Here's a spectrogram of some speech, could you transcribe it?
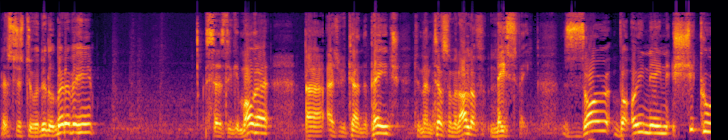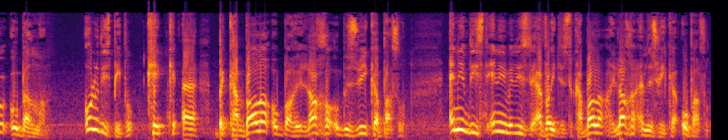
Let's just do a little bit over here. Says the Gemara, uh, as we turn the page to Mem Tesam Aleph, Meisvei. Zor va'oinein shikur ubalmam all of these people kick uh, bekabbalah or bahilacha or bezuika puzzle. Any of these, any of these avoiders, the Kabbalah, Hilacha, and the Zvika, all puzzle.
